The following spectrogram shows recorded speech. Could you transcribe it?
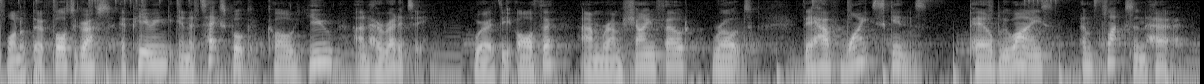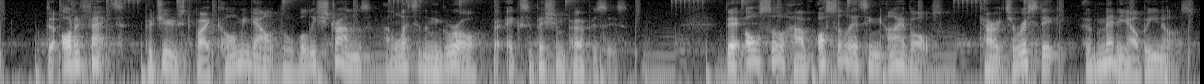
one of their photographs appearing in a textbook called You and Heredity, where the author, Amram Scheinfeld, wrote, They have white skins, pale blue eyes, and flaxen hair. The odd effect produced by combing out the woolly strands and letting them grow for exhibition purposes. They also have oscillating eyeballs, characteristic of many albinos.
